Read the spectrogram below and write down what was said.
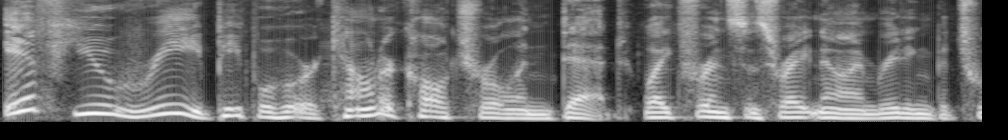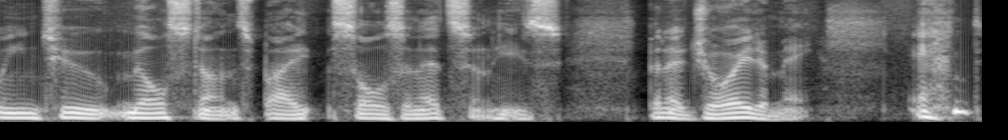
If you read people who are countercultural and dead, like for instance, right now I'm reading Between Two Millstones by Solzhenitsyn. He's been a joy to me. And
